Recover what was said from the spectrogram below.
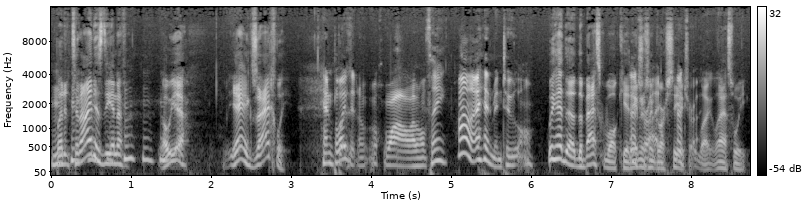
But tonight is the NFL. Oh yeah, yeah, exactly. Hadn't played it in a while, I don't think. Oh, it hadn't been too long. We had the the basketball kid That's Anderson right. Garcia right. like last week.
